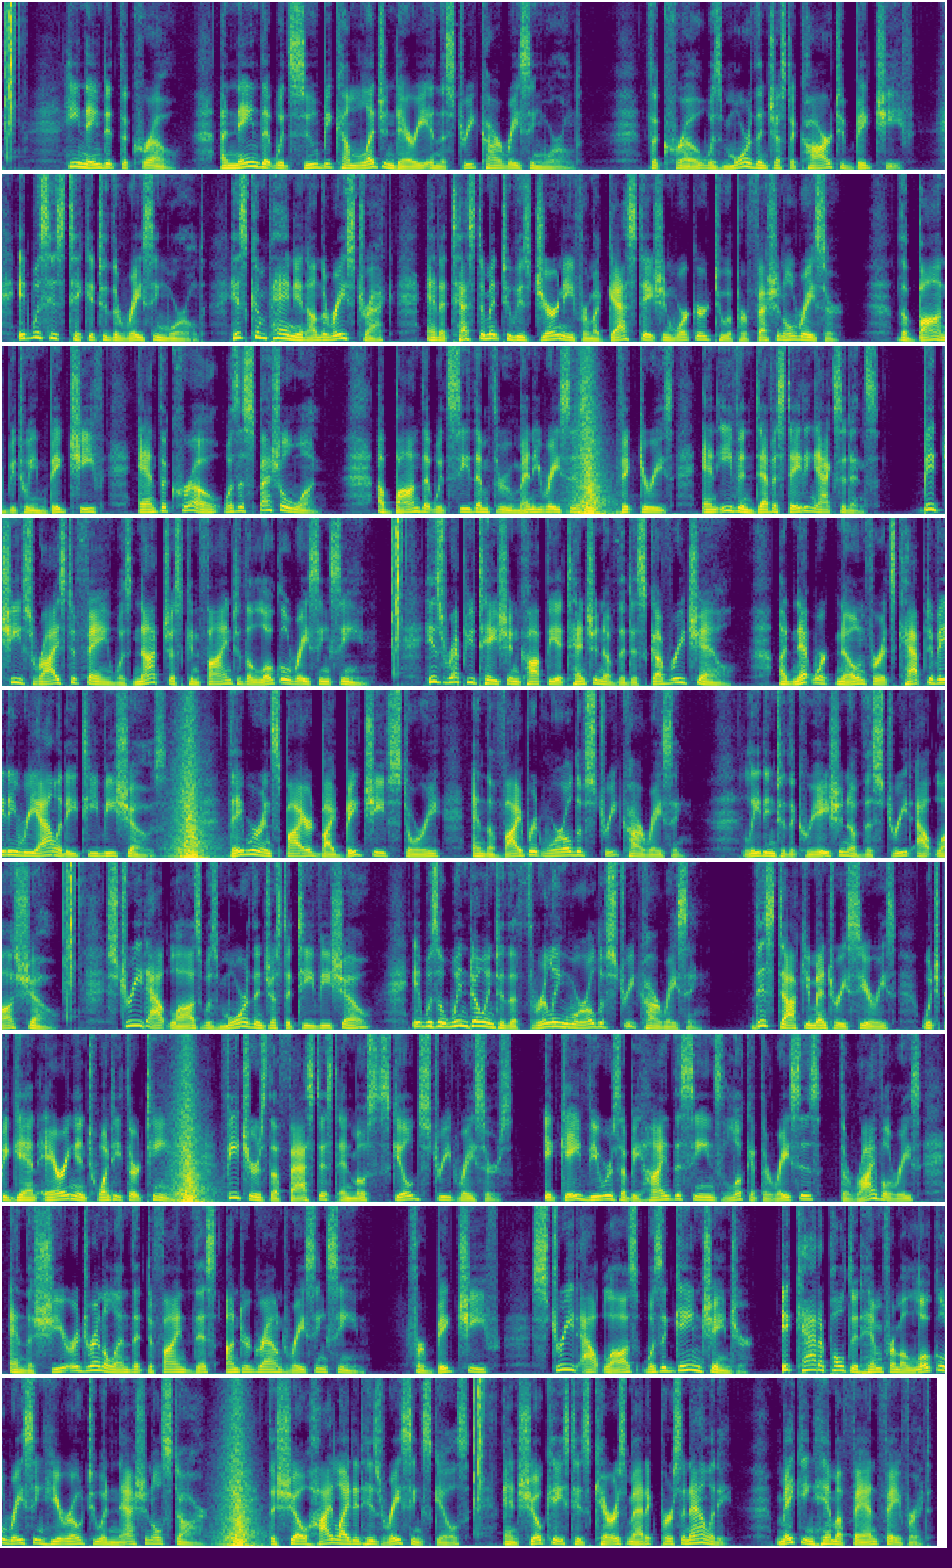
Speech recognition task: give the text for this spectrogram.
He named it the Crow, a name that would soon become legendary in the streetcar racing world. The Crow was more than just a car to Big Chief. It was his ticket to the racing world, his companion on the racetrack, and a testament to his journey from a gas station worker to a professional racer. The bond between Big Chief and the Crow was a special one, a bond that would see them through many races, victories, and even devastating accidents. Big Chief's rise to fame was not just confined to the local racing scene. His reputation caught the attention of the Discovery Channel, a network known for its captivating reality TV shows. They were inspired by Big Chief's story and the vibrant world of streetcar racing, leading to the creation of the Street Outlaws show. Street Outlaws was more than just a TV show, it was a window into the thrilling world of streetcar racing. This documentary series, which began airing in 2013, features the fastest and most skilled street racers. It gave viewers a behind the scenes look at the races, the rivalries, and the sheer adrenaline that defined this underground racing scene. For Big Chief, Street Outlaws was a game changer. It catapulted him from a local racing hero to a national star. The show highlighted his racing skills and showcased his charismatic personality, making him a fan favorite.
